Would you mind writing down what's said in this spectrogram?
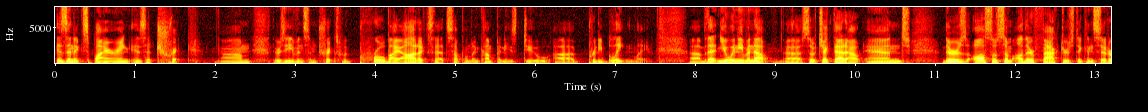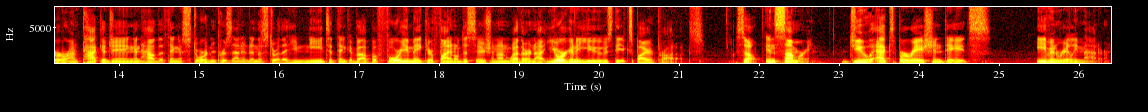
isn't expiring is a trick. Um, there's even some tricks with probiotics that supplement companies do uh, pretty blatantly, uh, but that you wouldn't even know. Uh, so check that out. And There's also some other factors to consider around packaging and how the thing is stored and presented in the store that you need to think about before you make your final decision on whether or not you're going to use the expired products. So, in summary, do expiration dates even really matter?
